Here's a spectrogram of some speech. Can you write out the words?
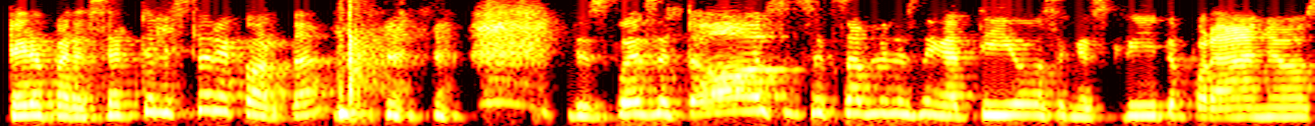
Pero para hacerte la historia corta, después de todos esos exámenes negativos en escrito por años,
